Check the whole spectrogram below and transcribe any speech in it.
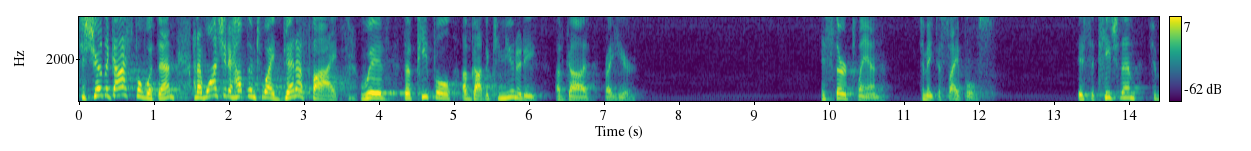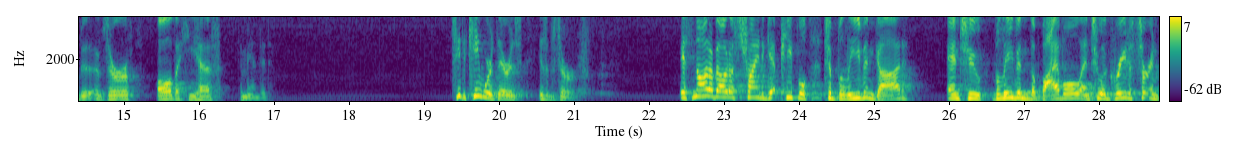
to share the gospel with them, and I want you to help them to identify with the people of God, the community of God right here. His third plan to make disciples is to teach them to observe all that he has commanded. See, the key word there is, is observe. It's not about us trying to get people to believe in God and to believe in the Bible and to agree to certain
